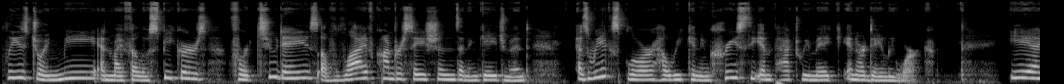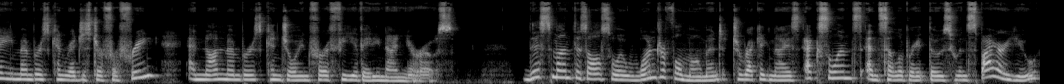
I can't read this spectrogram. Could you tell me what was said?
Please join me and my fellow speakers for two days of live conversations and engagement as we explore how we can increase the impact we make in our daily work. EAIE members can register for free, and non members can join for a fee of 89 euros. This month is also a wonderful moment to recognize excellence and celebrate those who inspire you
